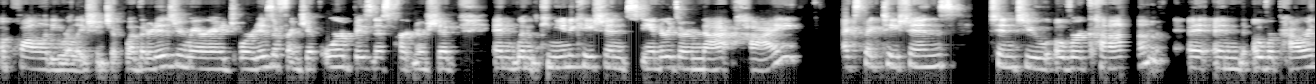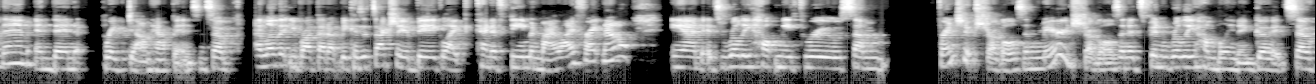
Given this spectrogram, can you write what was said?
a quality relationship, whether it is your marriage or it is a friendship or a business partnership. And when communication standards are not high, expectations tend to overcome and overpower them and then breakdown happens. And so i love that you brought that up because it's actually a big like kind of theme in my life right now. And it's really helped me through some friendship struggles and marriage struggles and it's been really humbling and good. So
